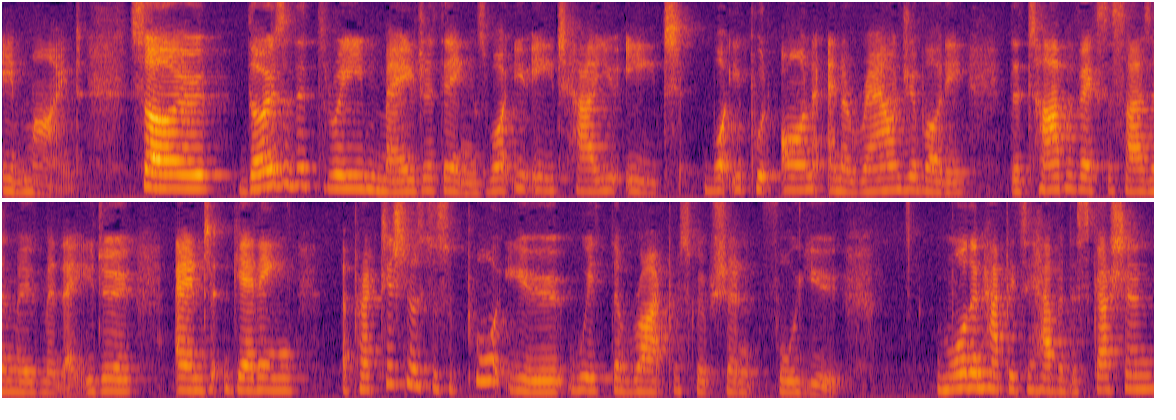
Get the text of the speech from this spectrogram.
in mind. So those are the three major things, what you eat, how you eat, what you put on and around your body, the type of exercise and movement that you do, and getting a practitioner to support you with the right prescription for you more than happy to have a discussion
